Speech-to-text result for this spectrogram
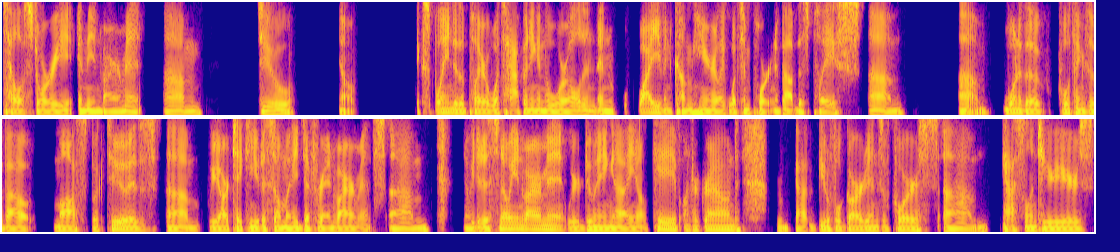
tell a story in the environment um, to explain to the player what's happening in the world and, and why even come here like what's important about this place? Um, um, one of the cool things about moss book two is um, we are taking you to so many different environments. Um, you know we did a snowy environment. We're doing a, you know cave underground. We've got beautiful gardens of course um, castle interiors.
